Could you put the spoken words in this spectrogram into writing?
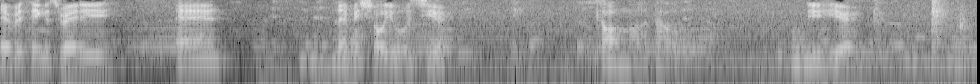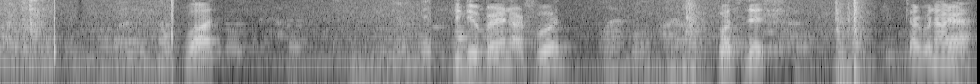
Everything is ready and let me show you who's here. Come mga tao. Do you hear? What? Did you burn our food? What's this? Carbonara?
